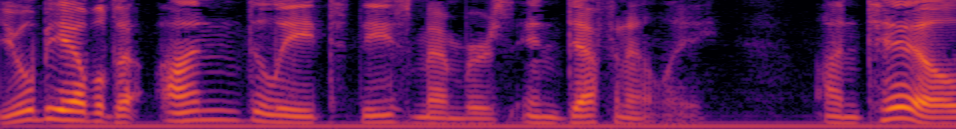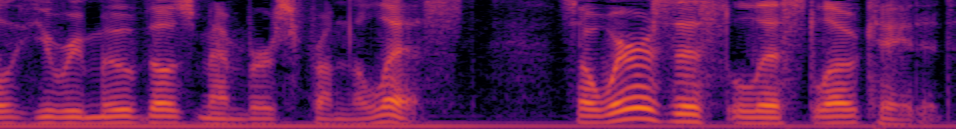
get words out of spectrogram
you'll be able to undelete these members indefinitely until you remove those members from the list. So where is this list located?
